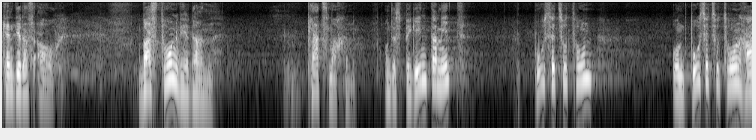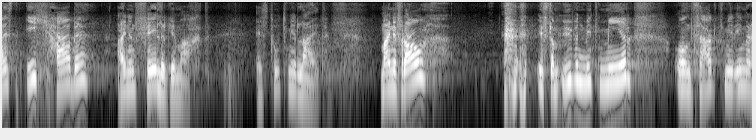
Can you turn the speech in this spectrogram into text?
kennt ihr das auch? Was tun wir dann? Platz machen. Und es beginnt damit, Buße zu tun. Und Buße zu tun heißt, ich habe einen Fehler gemacht. Es tut mir leid. Meine Frau ist am Üben mit mir und sagt mir immer,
